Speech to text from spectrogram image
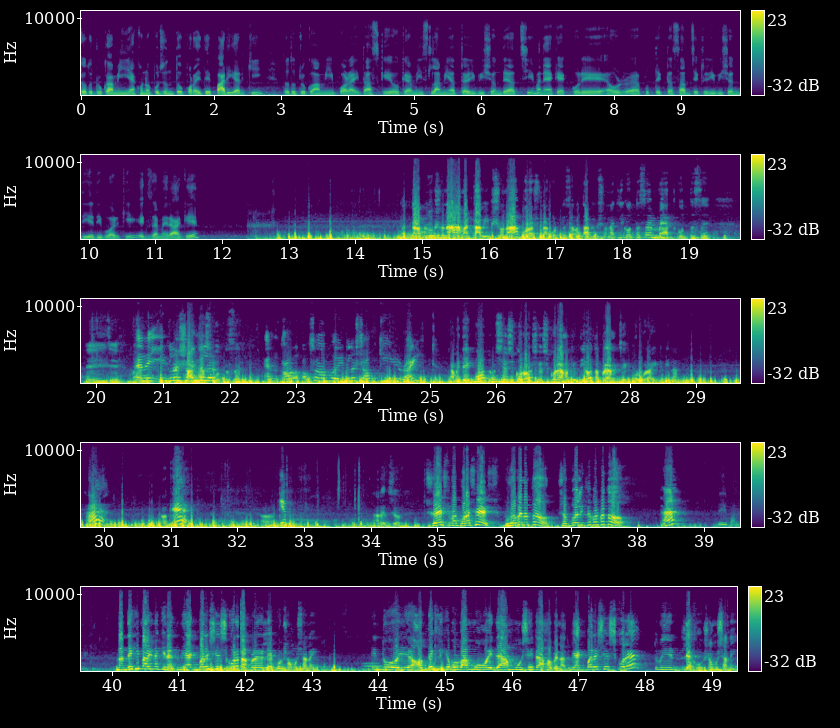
যতটুকু আমি এখনও পর্যন্ত পড়াইতে পারি আর কি ততটুকু আমি পড়াই। তো আজকে ওকে আমি ইসলামিয়াতটা রিভিশন দেওয়াচ্ছি মানে এক এক করে ওর প্রত্যেকটা সাবজেক্টে রিভিশন দিয়ে দিব আর কি এক্সামের আগে। আমার তাবলু শোনা আমার তাবিব শোনা পড়াশোনা করতেছে। আমার তাবিব শোনা কি করতেছে? ম্যাথ করতেছে। এই যে ম্যাথ মাইনাস করতেছে। আমু সব কি রাইট আমি দেখব তুমি শেষ করো শেষ করে আমাকে দিও তারপরে আমি চেক করব রাইট কিনা। হ্যাঁ? ওকে. আরেকজন। শেষ তোমার পড়া শেষ? ভুল হবে না তো? সবগুলো লিখতে পারবে তো? হ্যাঁ? নেই পারবে কি? না দেখি পারি না? কিনা তুমি একবারে শেষ করে তারপরে লেখো সমস্যা নাই। কিন্তু ওই অর্ধেক লিখে বলব আম্মু এটা আম্মু সেটা হবে না। তুমি একবারে শেষ করে তুমি লেখো সমস্যা নেই।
